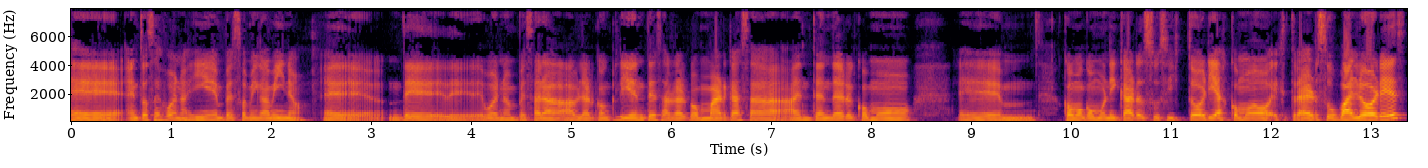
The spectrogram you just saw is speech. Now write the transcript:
Eh, entonces, bueno, ahí empezó mi camino eh, de, de, bueno, empezar a hablar con clientes, a hablar con marcas, a, a entender cómo eh, cómo comunicar sus historias, cómo extraer sus valores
